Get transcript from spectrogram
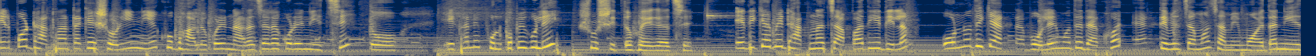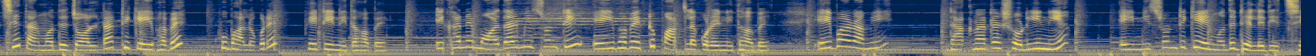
এরপর ঢাকনাটাকে সরিয়ে নিয়ে খুব ভালো করে নাড়াচাড়া করে নিচ্ছি। তো এখানে ফুলকপিগুলি সুসিদ্ধ হয়ে গেছে। এদিকে আমি ঢাকনা চাপা দিয়ে দিলাম। অন্যদিকে একটা বোলের মধ্যে দেখো, এক টেবিল চামচ আমি ময়দা নিয়েছি। তার মধ্যে জলটা ঠিক এইভাবে খুব ভালো করে ফেটিয়ে নিতে হবে। এখানে ময়দার মিশ্রণটি এইভাবে একটু পাতলা করে নিতে হবে। এইবার আমি ঢাকনাটা সরিয়ে নিয়ে এই মিশ্রণটিকে এর মধ্যে ঢেলে দিচ্ছি।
